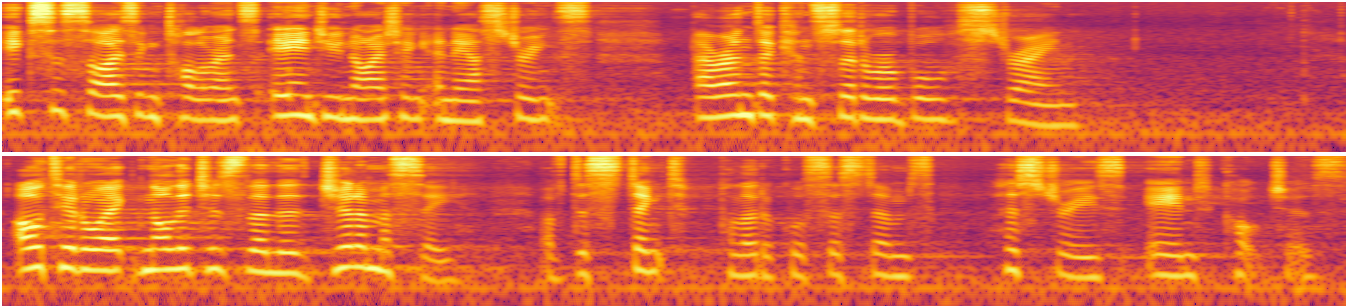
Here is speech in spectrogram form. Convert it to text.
exercising tolerance and uniting in our strengths, are under considerable strain. Aotearoa acknowledges the legitimacy of distinct political systems, histories, and cultures.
